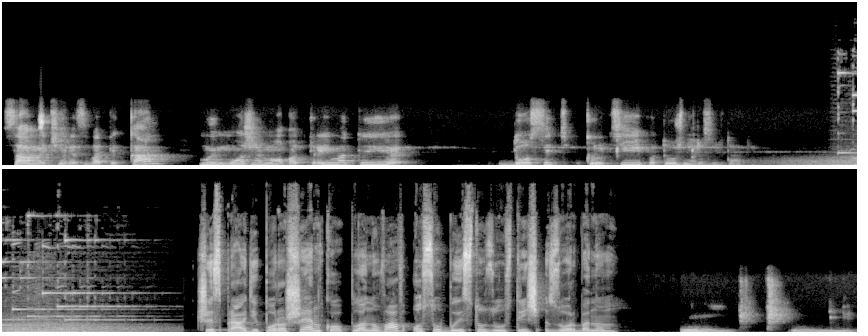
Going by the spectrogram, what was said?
саме через Ватикан ми можемо отримати досить круті і потужні результати. Чи справді Порошенко планував особисту зустріч з Орбаном? Ні. Ні.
